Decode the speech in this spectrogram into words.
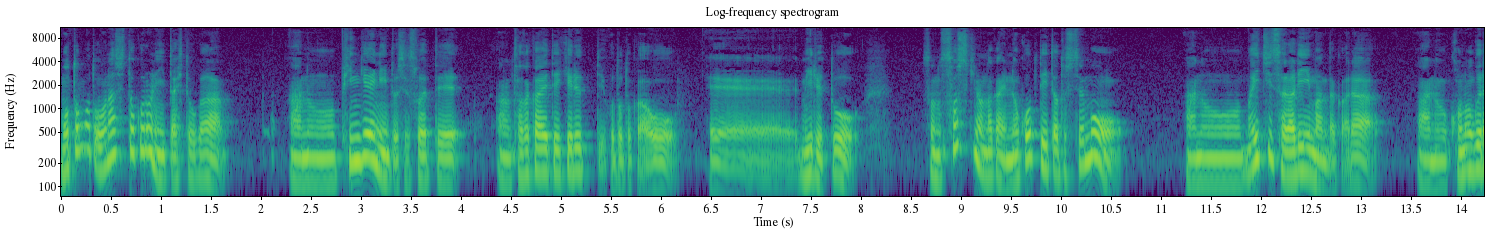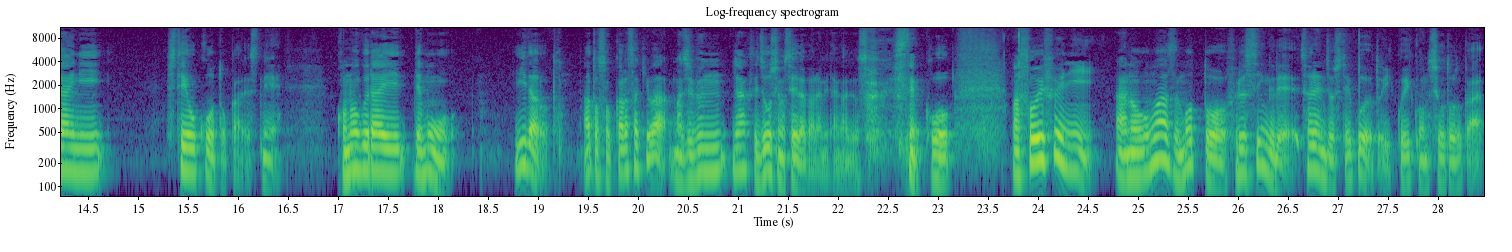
ともと同じところにいた人があのピン芸人としてそうやってあの戦えていけるっていうこととかを、えー、見るとその組織の中に残っていたとしてもあの、まあ、一サラリーマンだからあのこのぐらいにしておこうとかですね。このぐらいでもういいだろうと。あとそこから先は、まあ、自分じゃなくて上司のせいだからみたいな感じですね。こう、まあ、そういうふうにあの思わずもっとフルスイングでチャレンジをしていこうよと一個一個の仕事とか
